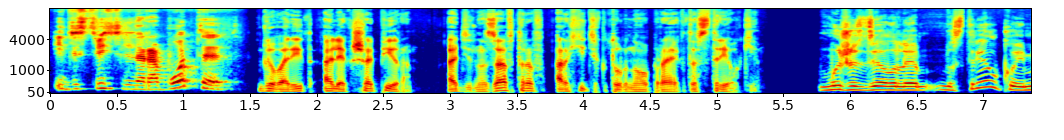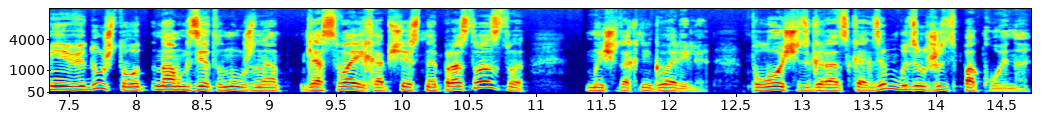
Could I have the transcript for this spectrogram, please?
и действительно работает. Говорит Олег Шапира, один из авторов архитектурного проекта «Стрелки». Мы же сделали стрелку, имея в виду, что вот нам где-то нужно для своих общественное пространство, мы еще так не говорили, площадь городская, где мы будем жить спокойно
